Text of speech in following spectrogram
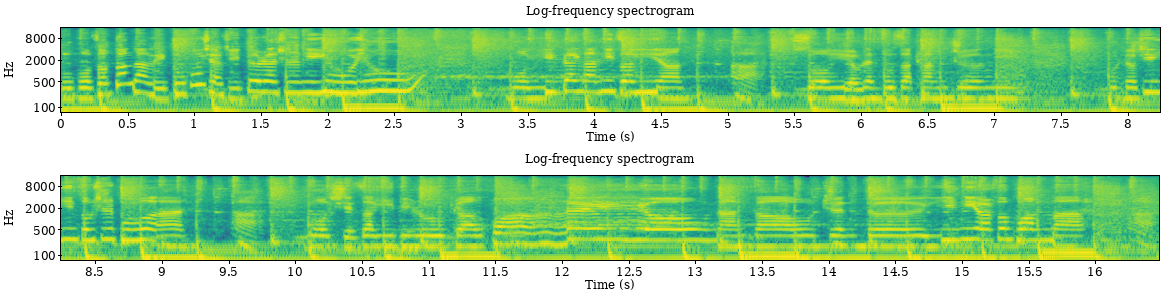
不过走到哪里都会想起的人是你。我应该拿你怎样？啊，所有人都在看着你，我的心总是不安。啊，我现在已病入膏肓。哎呦，难道真的因你而疯狂吗？啊，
